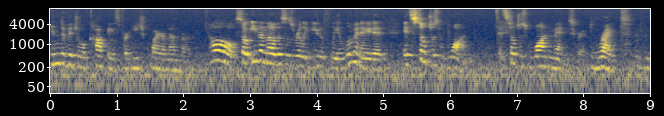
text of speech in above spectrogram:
individual copies for each choir member. Oh, so even though this is really beautifully illuminated, it's still just one. It's still just one manuscript. Right. Mm-hmm.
